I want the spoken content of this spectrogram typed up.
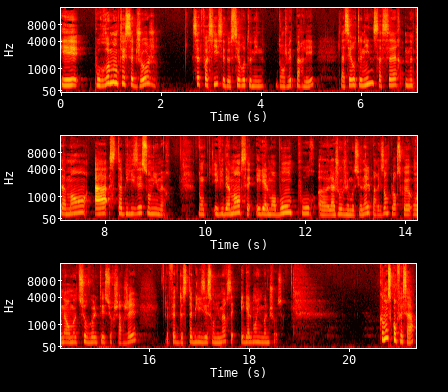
Et pour remonter cette jauge, cette fois-ci, c'est de sérotonine dont je vais te parler. La sérotonine, ça sert notamment à stabiliser son humeur. Donc évidemment, c'est également bon pour euh, la jauge émotionnelle, par exemple, lorsqu'on est en mode survolté, surchargé. Le fait de stabiliser son humeur, c'est également une bonne chose. Comment est-ce qu'on fait ça?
